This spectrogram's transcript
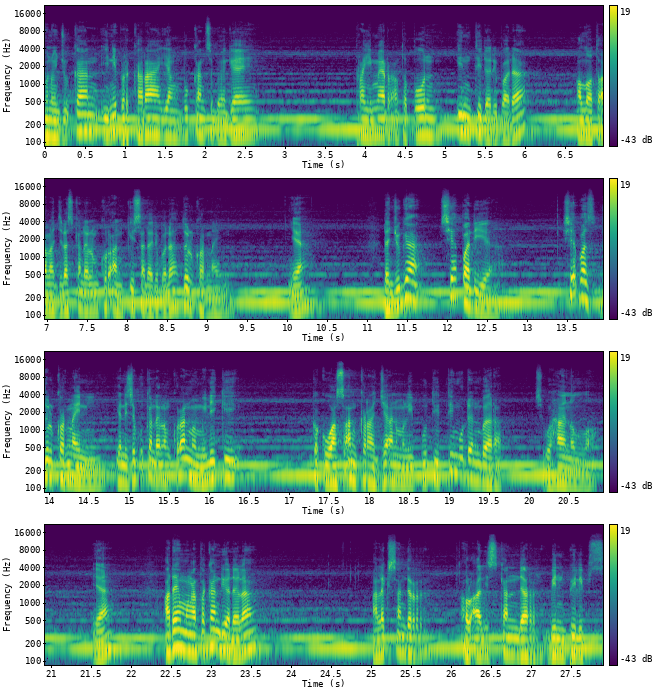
menunjukkan ini perkara yang bukan sebagai primer ataupun inti daripada Allah Ta'ala jelaskan dalam Quran kisah daripada Dzulkarnain ya. Dan juga siapa dia Siapa Dzulkarnain ini yang disebutkan dalam Quran memiliki kekuasaan kerajaan meliputi timur dan barat. Subhanallah. Ya. Ada yang mengatakan dia adalah Alexander atau Aliskandar bin Philips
